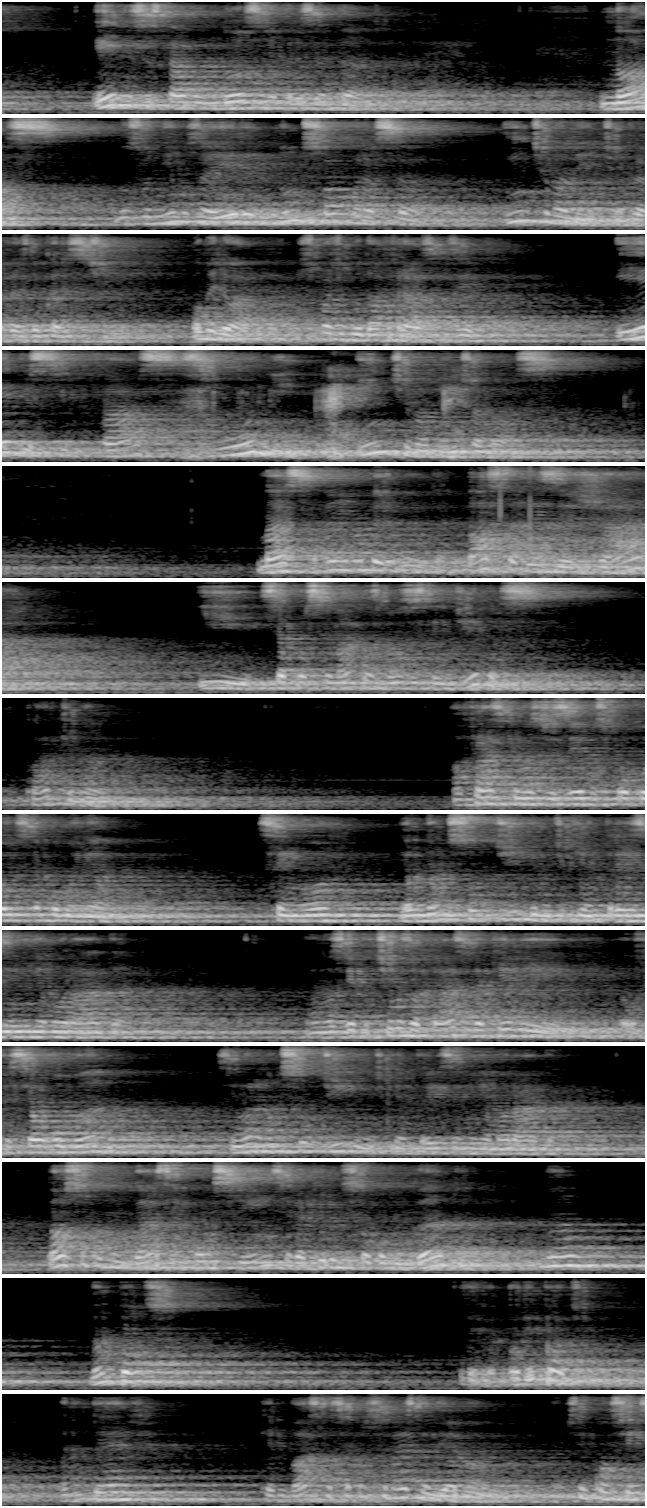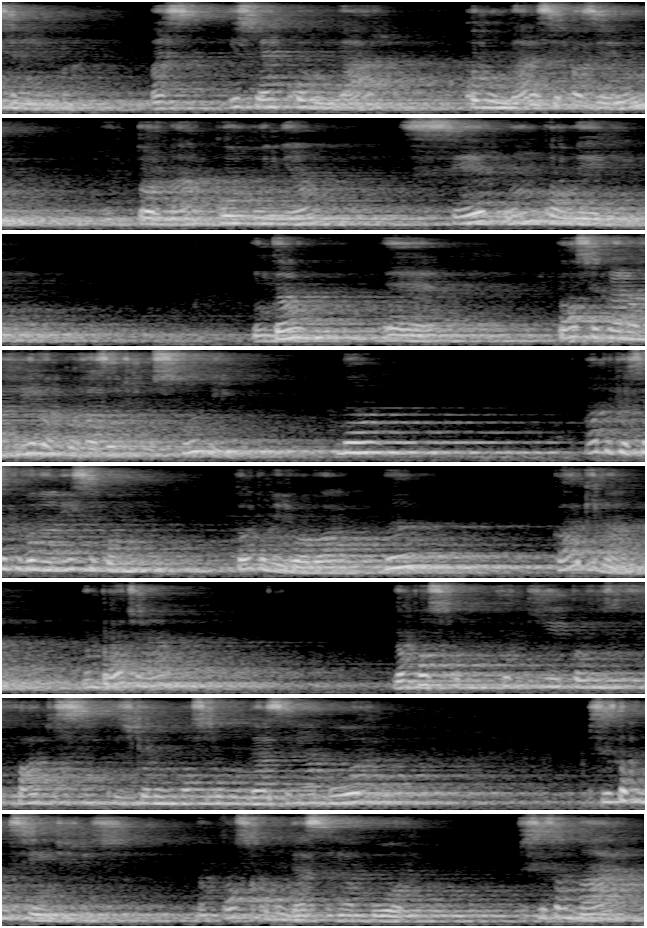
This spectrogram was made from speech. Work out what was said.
Eles estavam nos representando. Nós nos unimos a Ele num só coração, intimamente, através da Eucaristia. Ou melhor, a gente pode mudar a frase, dizer, ele se faz, se une intimamente a nós. Mas aí uma pergunta: basta desejar e se aproximar com as mãos estendidas? Claro que não. A frase que nós dizemos pouco antes da comunhão: Senhor, eu não sou digno de que entreis em minha morada nós repetimos a frase daquele oficial romano: Senhor, eu não sou digno de que entreis em minha morada. Posso comungar sem consciência daquilo que estou comungando? Não, não posso. Poder pode, mas não deve. Ele basta se aproximar e estender a mão, sem consciência nenhuma. Mas isso é comungar, comungar é se fazer um, é tornar comunhão ser um com Ele. Então, é, posso entrar na fila por razão de costume? Não. Ah, porque eu sempre vou na missa comum. Então eu também vou agora. Não. Claro que não. Não pode não. Não posso, porque pelo fato simples de que eu não posso comungar sem amor. Preciso estar consciente disso. Não posso comungar sem amor. Preciso amar.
